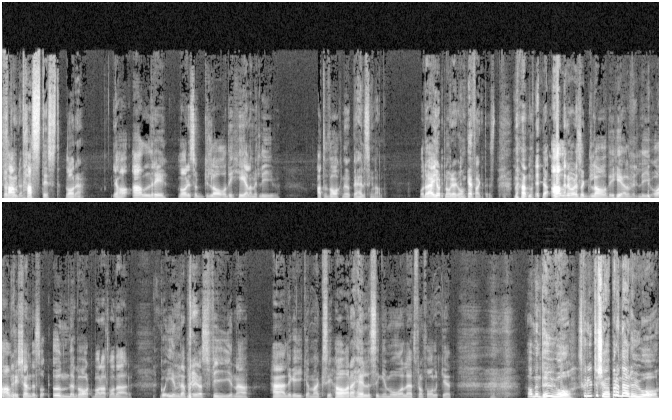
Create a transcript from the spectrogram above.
Klart. Fantastiskt var det. Jag har aldrig varit så glad i hela mitt liv att vakna upp i Hälsingland. Och det har jag gjort några gånger faktiskt. Men jag har aldrig varit så glad i hela mitt liv. Och allting kändes så underbart bara att vara där. Gå in där på deras fina, härliga ICA Maxi, höra Hälsingemålet från folket. Ja men du å, ska du inte köpa den där du å?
